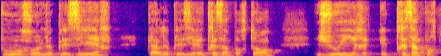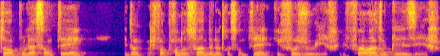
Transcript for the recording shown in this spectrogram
pour le plaisir, car le plaisir est très important. Jouir est très important pour la santé, et donc il faut prendre soin de notre santé, il faut jouir, il faut avoir du plaisir.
